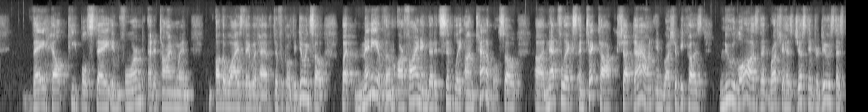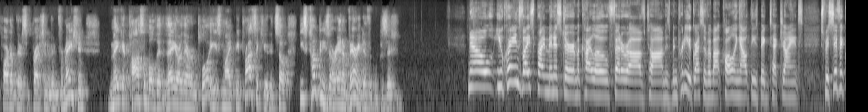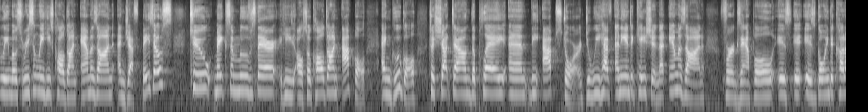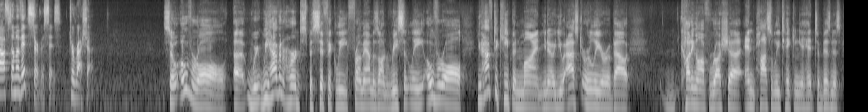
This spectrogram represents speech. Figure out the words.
they help people stay informed at a time when otherwise they would have difficulty doing so. But many of them are finding that it's simply untenable. So uh, Netflix and TikTok shut down in Russia because new laws that Russia has just introduced as part of their suppression of information make it possible that they or their employees might be prosecuted. So these companies are in a very difficult position. Now, Ukraine's Vice Prime Minister Mikhailo Fedorov, Tom, has been pretty aggressive about calling out these big tech giants. Specifically, most recently, he's called on Amazon and Jeff Bezos to make some moves there. He also called on Apple and Google to shut down the Play and the App Store. Do we have any indication that Amazon, for example, is, is going to cut off some of its services to Russia? So overall, uh, we, we haven't heard specifically from Amazon recently. Overall, you have to keep in mind, you know, you asked earlier about cutting off Russia and possibly taking a hit to business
